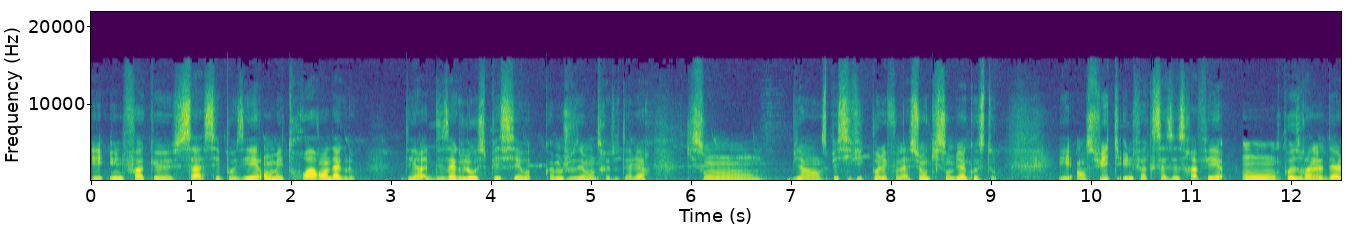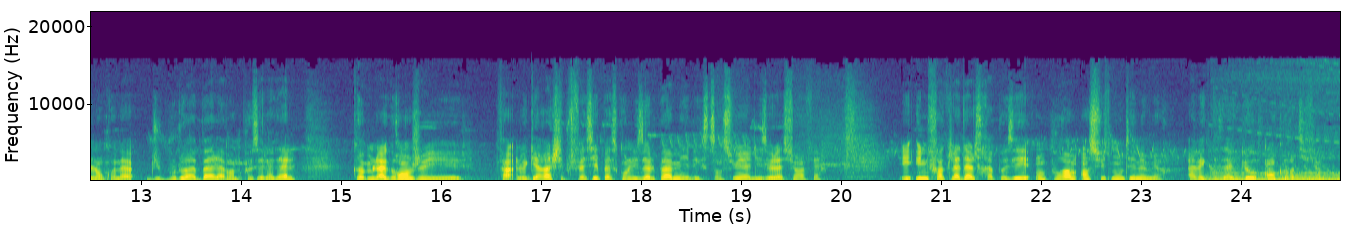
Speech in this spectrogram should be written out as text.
Et une fois que ça c'est posé, on met trois rangs d'agglos. Des, des spéciaux, comme je vous ai montré tout à l'heure, qui sont bien spécifiques pour les fondations, qui sont bien costauds. Et ensuite, une fois que ça se sera fait, on posera notre dalle. Donc on a du boulot à balle avant de poser la dalle. Comme la grange et... Enfin, le garage c'est plus facile parce qu'on l'isole pas, mais l'extension, il y a l'isolation à faire. Et une fois que la dalle sera posée, on pourra ensuite monter nos murs avec des aglos encore différents.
